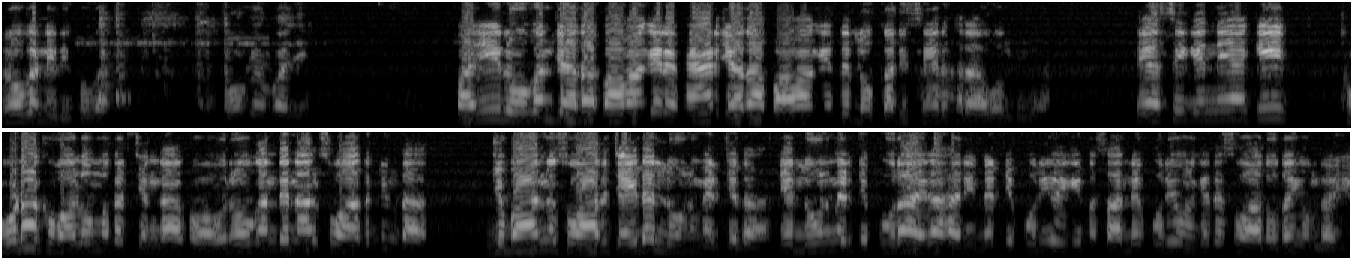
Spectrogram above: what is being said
ਰੋਗੜ ਨਹੀਂ ਦਿਖੂਗਾ। ਹੋ ਕਿਉਂ ਭਾਜੀ। ਭਾਜੀ ਰੋਗਨ ਜ਼ਿਆਦਾ ਪਾਵਾਂਗੇ ਰਿਫਾਈਨਡ ਜ਼ਿਆਦਾ ਪਾਵਾਂਗੇ ਤੇ ਲੋਕਾਂ ਦੀ ਸਿਹਤ ਖਰਾਬ ਹੁੰਦੀ ਆ। ਤੇ ਅਸੀਂ ਕਹਿੰਦੇ ਆ ਕਿ ਥੋੜਾ ਖਵਾ ਲਓ ਮਗਰ ਚੰਗਾ ਖਵਾਓ। ਰੋਗਨ ਦੇ ਨਾਲ ਸਵਾਦ ਨਹੀਂ ਹੁੰਦਾ। ਜ਼ੁਬਾਨ ਨੂੰ ਸਵਾਦ ਚਾਹੀਦਾ ਲੂਣ ਮਿਰਚ ਦਾ। ਜੇ ਲੂਣ ਮਿਰਚ ਪੂਰਾ ਹੋਏਗਾ ਹਰੀ ਮਿਰਚ ਪੂਰੀ ਹੋਏਗੀ ਮਸਾਲੇ ਪੂਰੇ ਹੋਣਗੇ ਤੇ ਸਵਾਦ ਉਹਦਾ ਹੀ ਹੁੰਦਾ ਜੀ।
